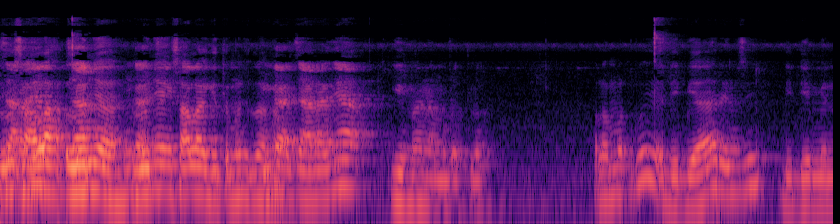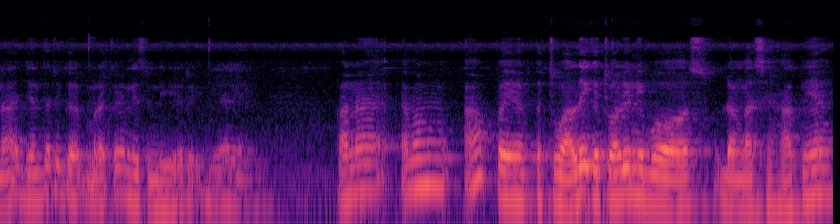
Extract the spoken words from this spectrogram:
caranya- salah lu nya lu nya yang salah gitu maksudnya Enggak caranya gimana menurut lo? kalau menurut gue ya dibiarin sih didiemin aja ntar juga mereka ini sendiri Biarin. karena emang apa ya kecuali kecuali nih bos udah nggak sehatnya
